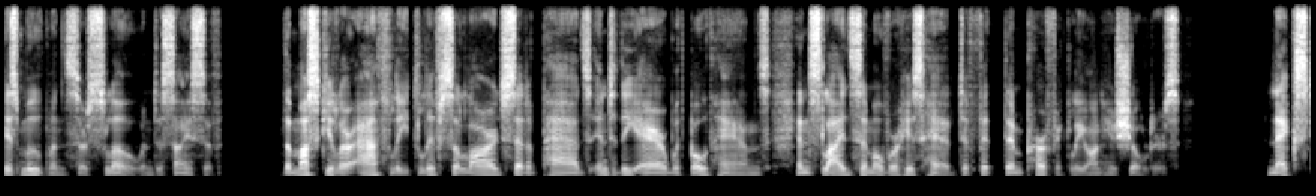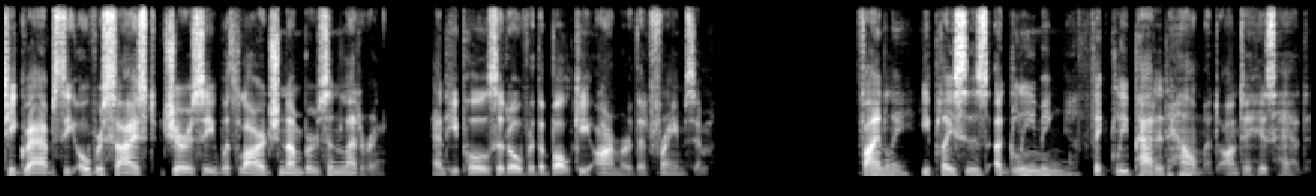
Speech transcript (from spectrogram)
His movements are slow and decisive. The muscular athlete lifts a large set of pads into the air with both hands and slides them over his head to fit them perfectly on his shoulders. Next, he grabs the oversized jersey with large numbers and lettering, and he pulls it over the bulky armor that frames him. Finally, he places a gleaming, thickly padded helmet onto his head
